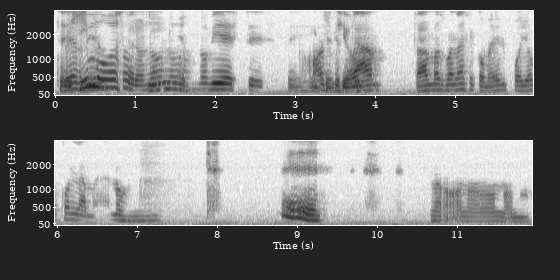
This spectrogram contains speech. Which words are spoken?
Te Perdí dijimos, pero no, no, no vi este, este No, es que intención. Estaba, más buena que comer el pollo con la mano. Eh, No, no, no, no.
